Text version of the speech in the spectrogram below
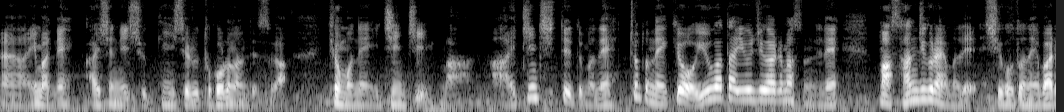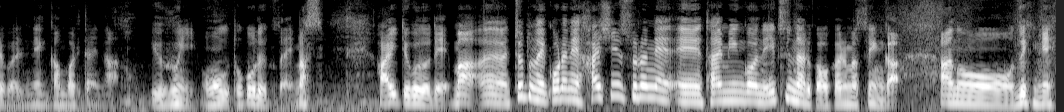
あ、今ね、会社に出勤してるところなんですが、今日もね、一日、まあ、一日って言ってもね、ちょっとね、今日夕方用事がありますんでね、まあ、3時ぐらいまで仕事ね、バリバリね、頑張りたいな、というふうに思うところでございます。はい、ということで、まあ、ちょっとね、これね、配信するね、えー、タイミングはね、いつになるかわかりませんが、あのー、ぜひね、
